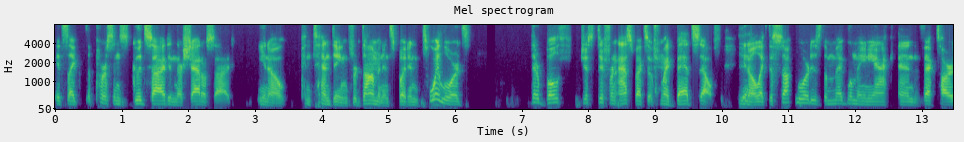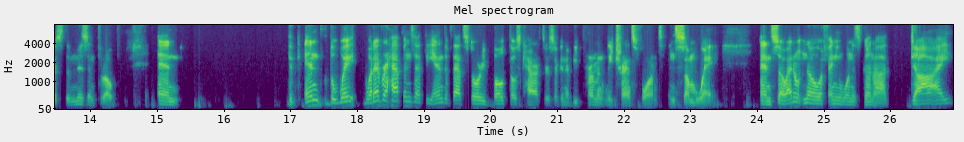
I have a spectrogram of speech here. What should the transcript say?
it's like the person's good side and their shadow side, you know, contending for dominance. But in Toy Lords, they're both just different aspects of my bad self. Yeah. You know, like the SuckLord is the megalomaniac and Vectar is the misanthrope. And the end, the way, whatever happens at the end of that story, both those characters are going to be permanently transformed in some way. And so I don't know if anyone is going to die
